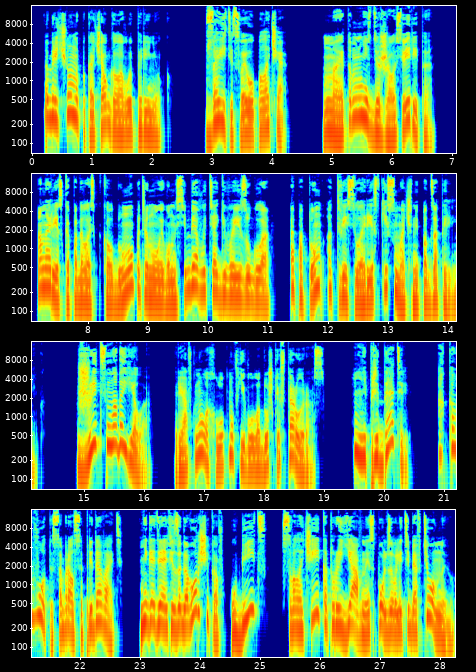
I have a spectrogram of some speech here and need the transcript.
— обреченно покачал головой паренек. «Зовите своего палача». На этом не сдержалась Верита. Она резко подалась к колдуну, потянула его на себя, вытягивая из угла, а потом отвесила резкий смачный подзатыльник. «Жить надоело!» — рявкнула, хлопнув его ладошкой второй раз. «Не предатель? А кого ты собрался предавать? Негодяев и заговорщиков? Убийц? Сволочей, которые явно использовали тебя в темную?»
